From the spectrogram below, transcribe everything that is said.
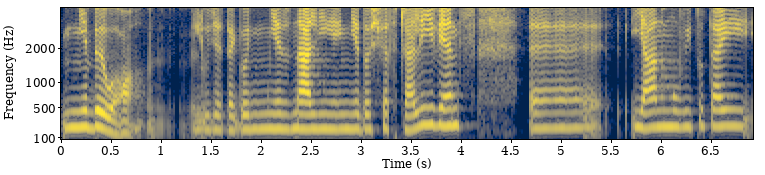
nie było. Ludzie tego nie znali, nie doświadczali, więc e, Jan mówi tutaj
